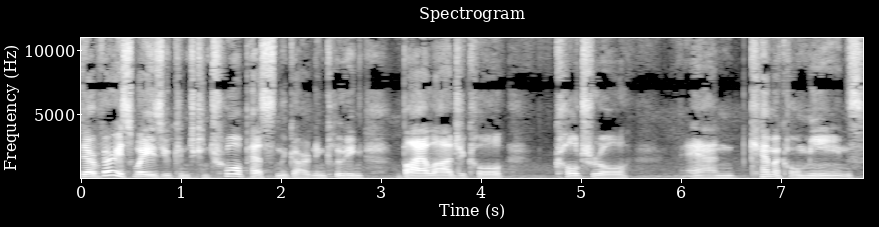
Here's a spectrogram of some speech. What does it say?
There are various ways you can control pests in the garden, including biological, cultural, and chemical means.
